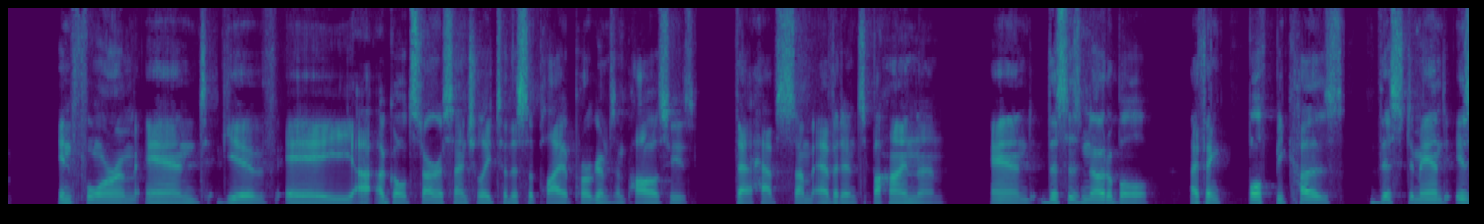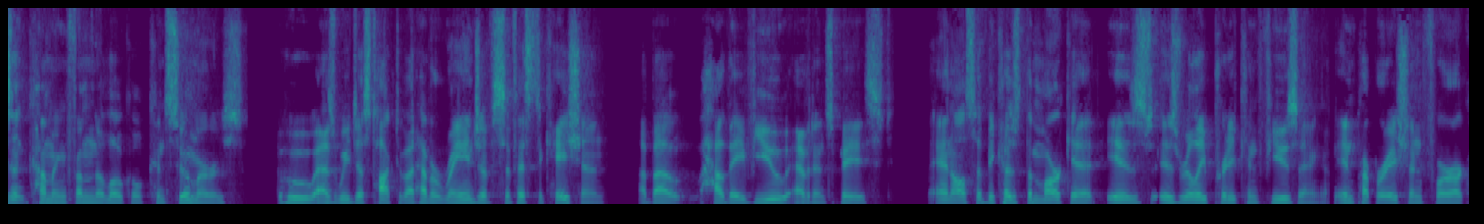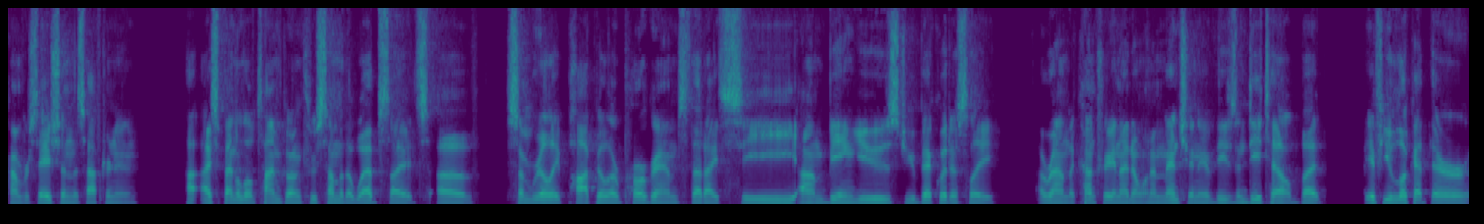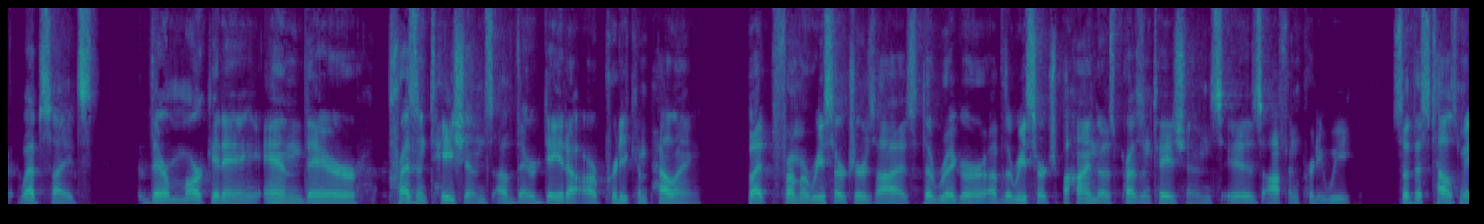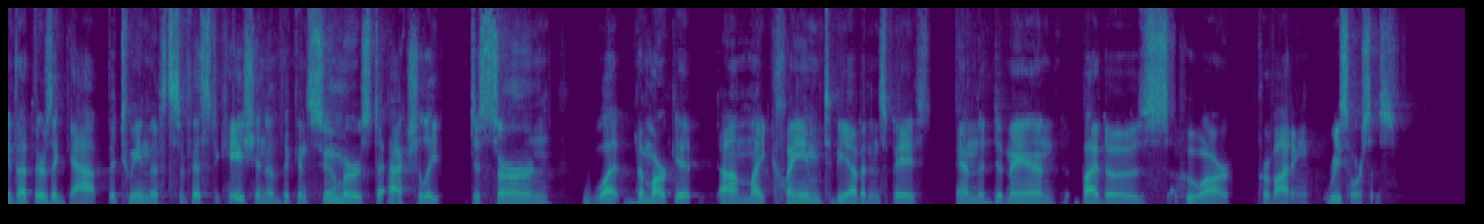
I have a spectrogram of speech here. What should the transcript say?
inform and give a, a gold star essentially to the supply of programs and policies that have some evidence behind them. And this is notable, I think, both because this demand isn't coming from the local consumers who, as we just talked about, have a range of sophistication about how they view evidence based and also because the market is is really pretty confusing. In preparation for our conversation this afternoon, I spent a little time going through some of the websites of some really popular programs that I see um, being used ubiquitously around the country. And I don't want to mention any of these in detail, but if you look at their websites, their marketing and their presentations of their data are pretty compelling. But from a researcher's eyes, the rigor of the research behind those presentations is often pretty weak. So this tells me that there's a gap between the sophistication of the consumers to actually discern what the market um, might claim to be evidence based and the demand by those who are providing resources.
